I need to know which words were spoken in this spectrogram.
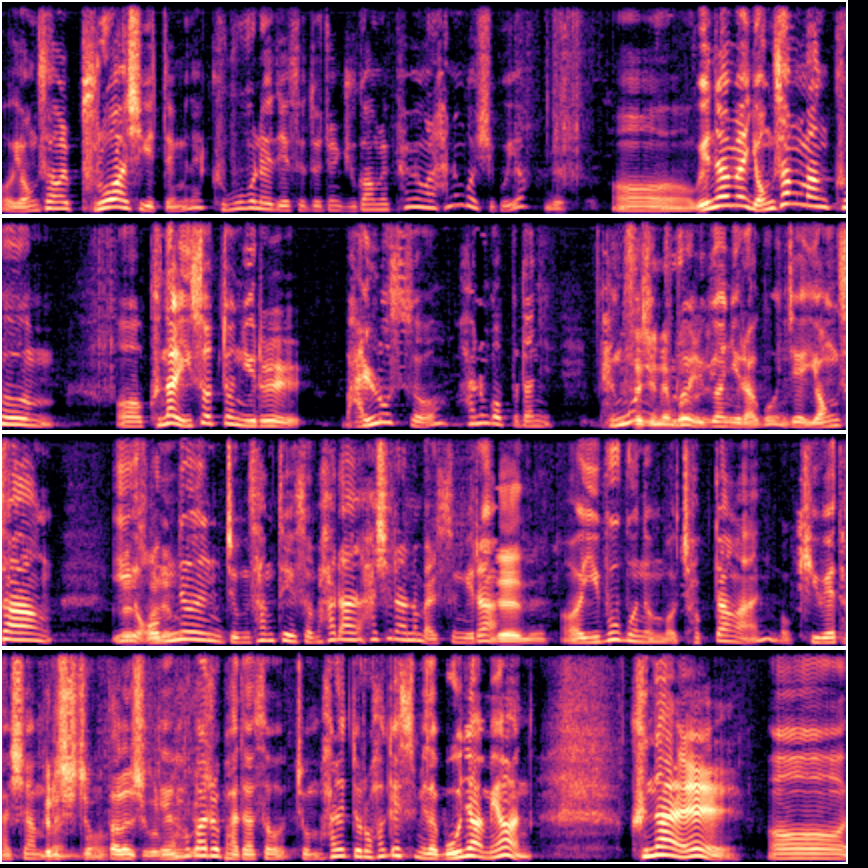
어, 영상을 불허하시기 때문에 그 부분에 대해서도 좀 유감을 표명을 하는 것이고요. 네. 어, 왜냐하면 영상만큼 어, 그날 있었던 일을 말로써 하는 것보다는 백문이 사진의 불여일견이라고 이제 영상이 그래서 없는 좀 상태에서 하라, 하시라는 말씀이라 네, 네. 어, 이 부분은 뭐 적당한 뭐 기회 다시 한번 그러시죠. 뭐 다른 식으로 예. 허가를 받아서 좀 하도록 하겠습니다. 뭐냐면 그날 어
